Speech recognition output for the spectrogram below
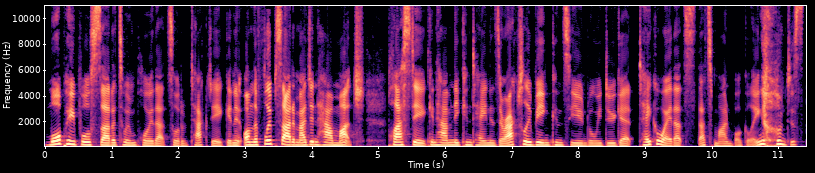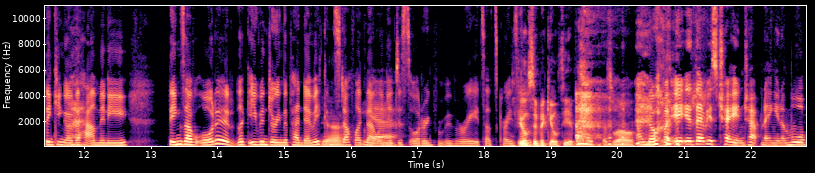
more people started to employ that sort of tactic. And on the flip side, imagine how much plastic and how many containers are actually being consumed when we do get takeaway. That's that's mind-boggling. I'm just thinking over how many things I've ordered, like even during the pandemic and stuff like that, when you're just ordering from Uber Eats. That's crazy. You feel super guilty about it as well. I know. but it, it, there is change happening. You know, more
